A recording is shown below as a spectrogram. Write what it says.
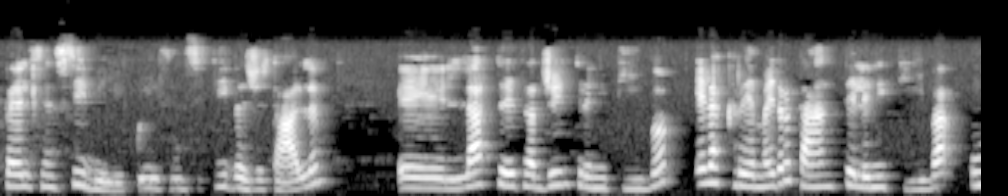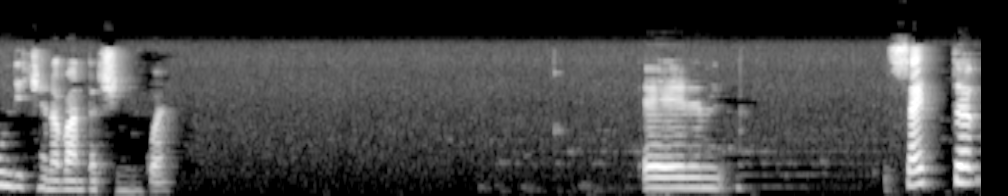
pelle sensibili, quindi sensitive vegetal, latte detergente lenitivo e la crema idratante lenitiva 11,95. Eh, set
